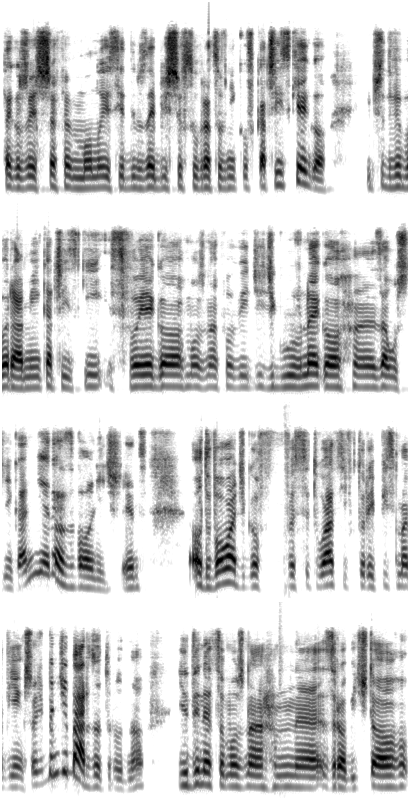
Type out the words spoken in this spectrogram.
tego, że jest szefem MONU, jest jednym z najbliższych współpracowników Kaczyńskiego. I przed wyborami Kaczyński swojego, można powiedzieć, głównego e, załóżnika nie da zwolnić. Więc odwołać go w sytuacji, w której PiS ma większość, będzie bardzo trudno. Jedyne, co można e, zrobić, to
